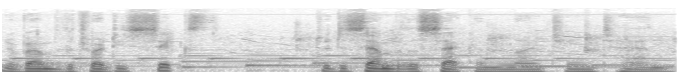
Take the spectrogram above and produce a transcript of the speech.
November the 26th to December the 2nd, 1910.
